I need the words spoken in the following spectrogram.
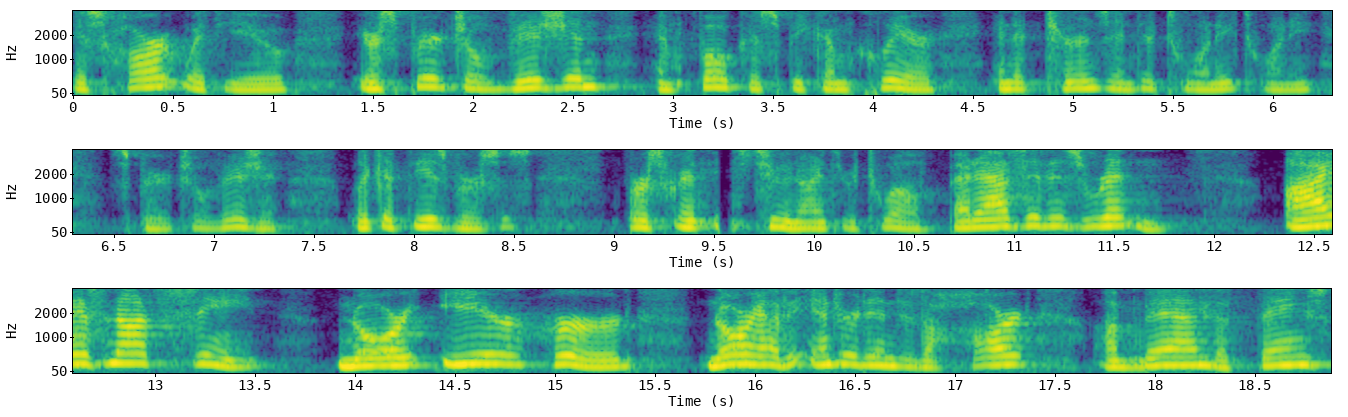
His heart with you, your spiritual vision and focus become clear and it turns into 2020 spiritual vision. Look at these verses 1 Corinthians 2 9 through 12. But as it is written, eye has not seen, nor ear heard, nor have entered into the heart of man the things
